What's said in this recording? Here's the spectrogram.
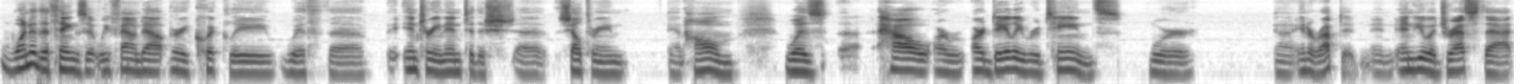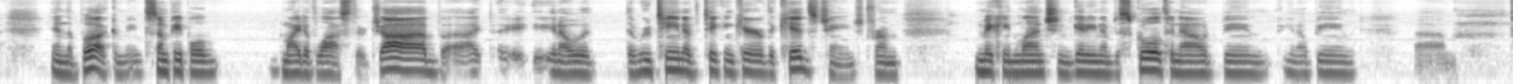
one of the things that we found out very quickly with uh, entering into the sh- uh, sheltering at home was uh, how our our daily routines were uh, interrupted, and and you address that in the book. I mean, some people might have lost their job. I, you know, the routine of taking care of the kids changed from making lunch and getting them to school to now being, you know, being um,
